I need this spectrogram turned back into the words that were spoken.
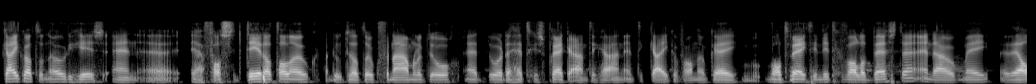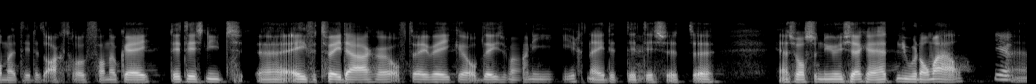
kijk wat er nodig is en uh, ja, faciliteer dat dan ook. Maar doe dat ook voornamelijk door, uh, door de, het gesprek aan te gaan en te kijken van oké, wat werkt in dit geval het beste? En daar ook mee wel met in het achterhoofd van oké, dit is niet even twee dagen of twee weken op deze manier. Nee, dit, dit is het, ja, zoals ze nu zeggen, het nieuwe normaal. Ja. Uh,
